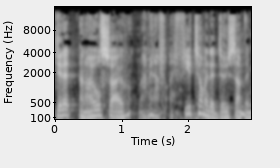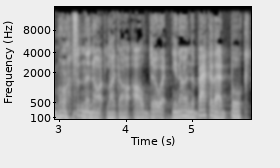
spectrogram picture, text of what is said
did it. And I also, I mean, if, if you tell me to do something more often than not, like I'll, I'll do it. You know, in the back of that book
